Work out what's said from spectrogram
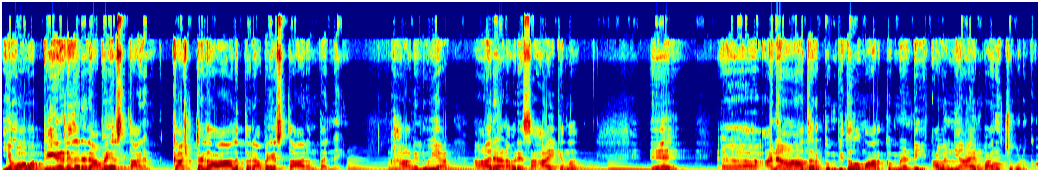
യഹോവ പീഡിതനൊരു അഭയസ്ഥാനം കഷ്ടകാലത്തൊരു അഭയസ്ഥാനം തന്നെ. ഹാലലൂയ ആരാണ് അവരെ സഹായിക്കുന്നത്? ഏ അനാഥർക്കും വിധവമാർക്കും വേണ്ടി അവൻ ന്യായം പാലിച്ചു കൊടുക്കും.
